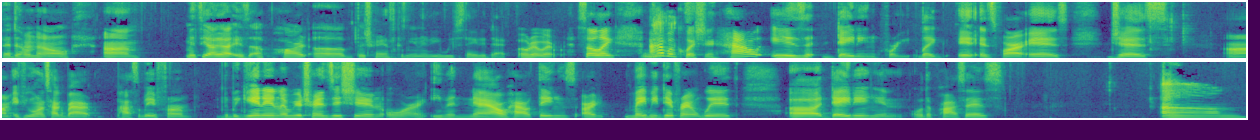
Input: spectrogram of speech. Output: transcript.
that don't know, um, Miss Yaya is a part of the trans community. We've stated that. Or whatever. So, like, I have a question. How is dating for you? Like, i- as far as just, um, if you want to talk about possibly from the beginning of your transition or even now, how things are maybe different with uh dating and or the process. Um,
